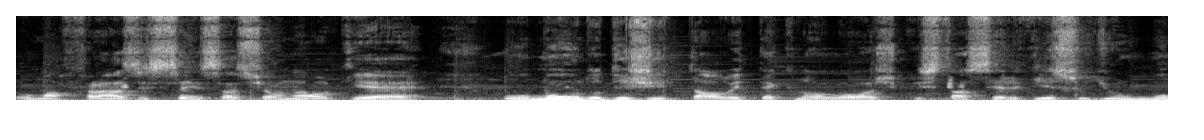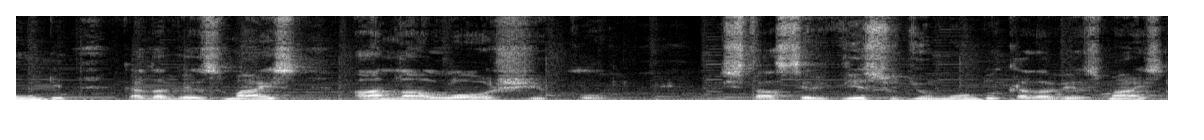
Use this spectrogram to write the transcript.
uma frase sensacional que é: o mundo digital e tecnológico está a serviço de um mundo cada vez mais analógico está a serviço de um mundo cada vez mais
